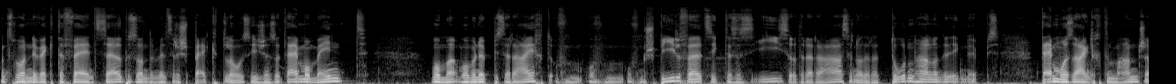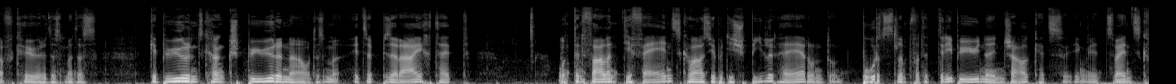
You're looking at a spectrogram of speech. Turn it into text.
Und zwar nicht wegen der Fans selber, sondern weil es respektlos ist. Also der Moment, wo man, wo man etwas erreicht auf dem, auf, dem, auf dem Spielfeld, sei das ein Eis oder ein Rasen oder eine Turnhalle oder irgendetwas, der muss eigentlich der Mannschaft gehören, dass man das gebührend kann spüren auch, dass man jetzt etwas erreicht hat. Und dann fallen die Fans quasi über die Spieler her und, und purzeln von der Tribüne. In Schalke hat es irgendwie 20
